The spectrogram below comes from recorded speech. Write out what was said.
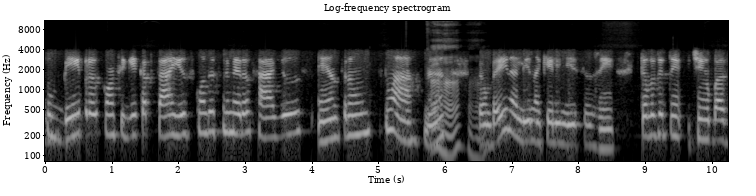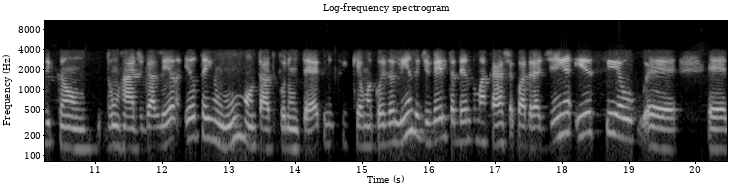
subir para conseguir captar isso quando as primeiras rádios entram no ar, né? Uhum, uhum. Então, bem ali naquele iníciozinho. Então, você tem, tinha o basicão de um rádio galera. Eu tenho um montado por um técnico, que é uma coisa linda de ver. Ele está dentro de uma caixa quadradinha. E se eu é, é,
